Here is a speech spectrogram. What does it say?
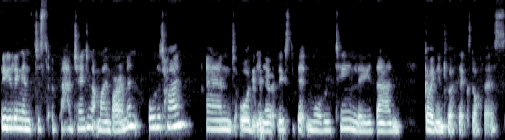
feeling and just changing up my environment all the time and or you hmm know at least a bit more routinely than going into a fixed office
